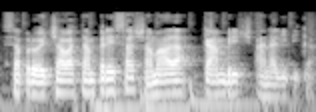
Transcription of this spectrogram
se aprovechaba esta empresa llamada Cambridge Analytica.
